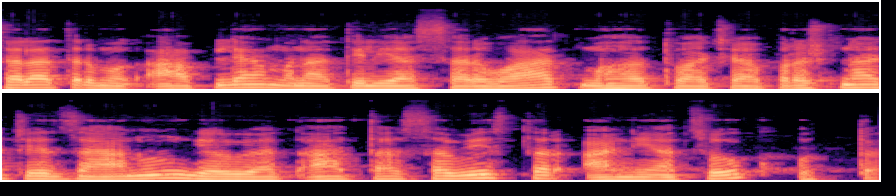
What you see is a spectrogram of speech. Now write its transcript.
चला तर मग आपल्या मनातील या सर्वात महत्त्वाच्या प्रश्नाचे जाणून घेऊयात. आता सविस्तर आणि अचूक उत्तर.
